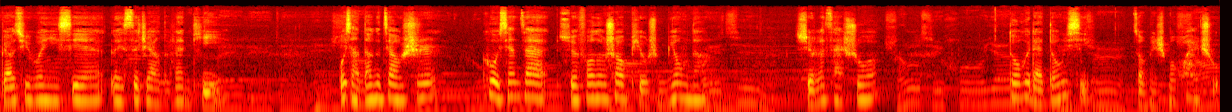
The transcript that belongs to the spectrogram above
不要去问一些类似这样的问题。我想当个教师，可我现在学 Photoshop 有什么用呢？学了再说。多会点东西，总没什么坏处。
